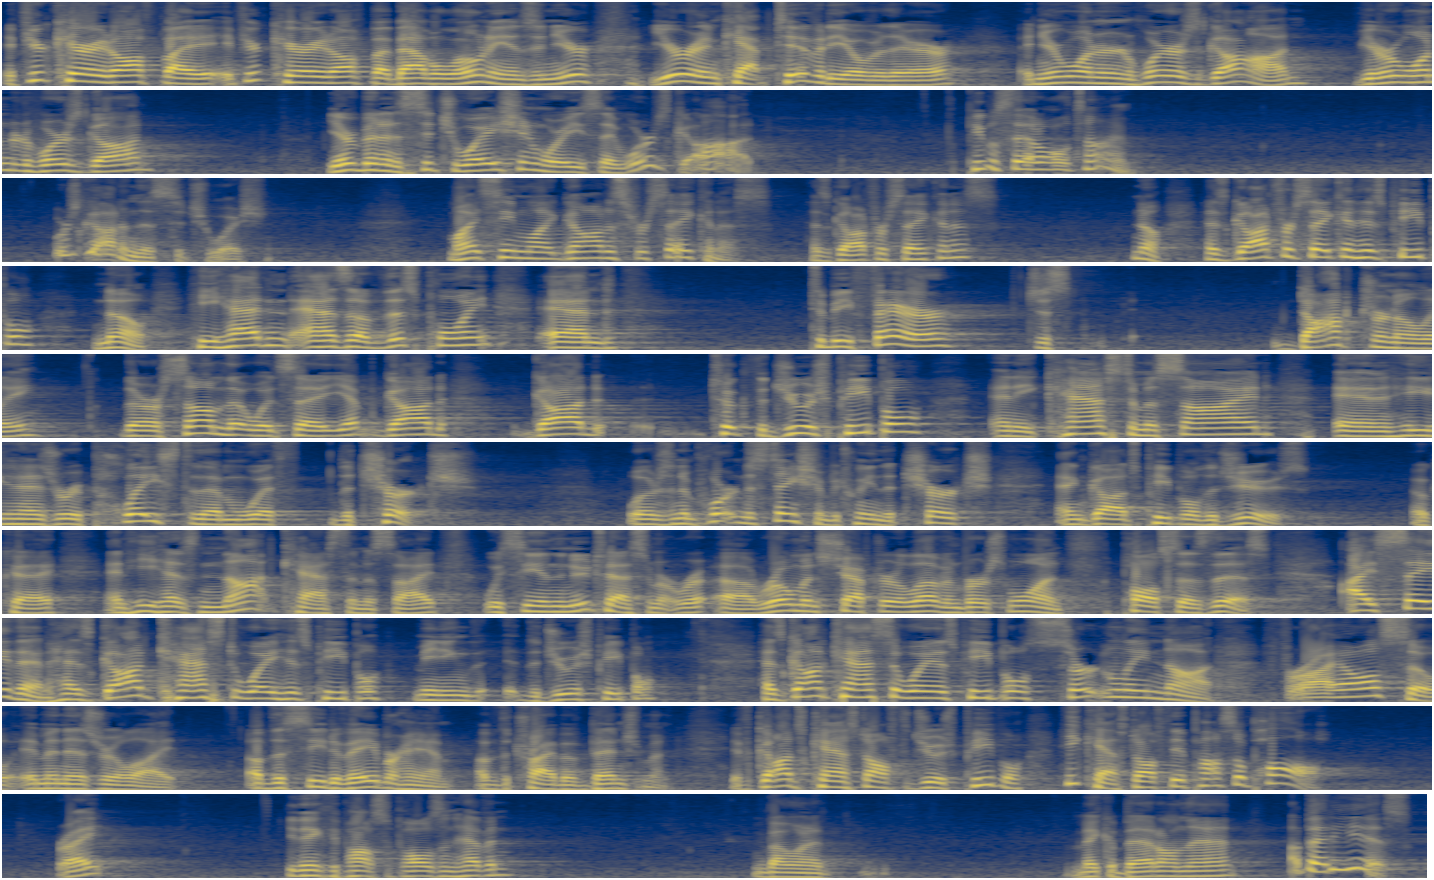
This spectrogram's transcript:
If you're carried off by if you're carried off by Babylonians and you're you're in captivity over there, and you're wondering, where's God? Have you ever wondered, where's God? You ever been in a situation where you say, where's God? People say that all the time. Where's God in this situation? Might seem like God has forsaken us. Has God forsaken us? No. Has God forsaken his people? No. He hadn't as of this point, and to be fair, just doctrinally, there are some that would say, yep, God, God took the Jewish people and he cast them aside and he has replaced them with the church. Well, there's an important distinction between the church and God's people, the Jews. Okay? And he has not cast them aside. We see in the New Testament, uh, Romans chapter 11, verse 1, Paul says this I say then, has God cast away his people, meaning the, the Jewish people? Has God cast away his people? Certainly not. For I also am an Israelite of the seed of Abraham, of the tribe of Benjamin. If God's cast off the Jewish people, he cast off the Apostle Paul, right? You think the Apostle Paul's in heaven? Anybody want to make a bet on that? I bet he is,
